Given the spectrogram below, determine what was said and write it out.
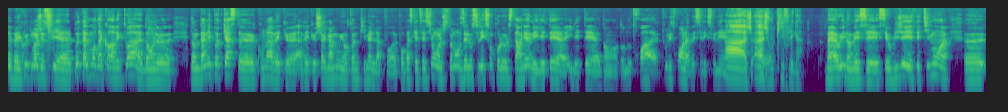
Eh ben, écoute, moi je suis euh, totalement d'accord avec toi. Dans le dans le dernier podcast euh, qu'on a avec euh, avec Shai Mamou et Antoine Pimel là pour pour Basket Session, justement, on faisait nos sélections pour le All Star Game et il était il était dans dans nos trois tous les trois on l'avait sélectionné. Ah, je, ah, je vous kiffe les gars. Bah oui, non mais c'est c'est obligé. Effectivement, il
